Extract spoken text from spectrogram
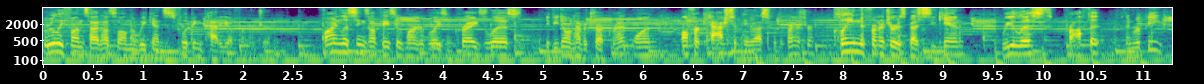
A really fun side hustle on the weekends is flipping patio furniture. Find listings on Facebook Marketplace and Craigslist. If you don't have a truck, rent one. Offer cash to pay less for the furniture. Clean the furniture as best as you can. Relist, profit, and repeat.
